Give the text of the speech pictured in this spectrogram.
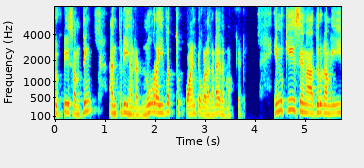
fifty something and three hundred ನೂರ ಐವತ್ತು ಪಾಯಿಂಟ್ ಒಳಗಡೆ ಇದೆ ಮಾರ್ಕೆಟ್ ಇನ್ ಕೇಸ್ ಏನಾದ್ರೂ ನಮಗೆ ಈ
